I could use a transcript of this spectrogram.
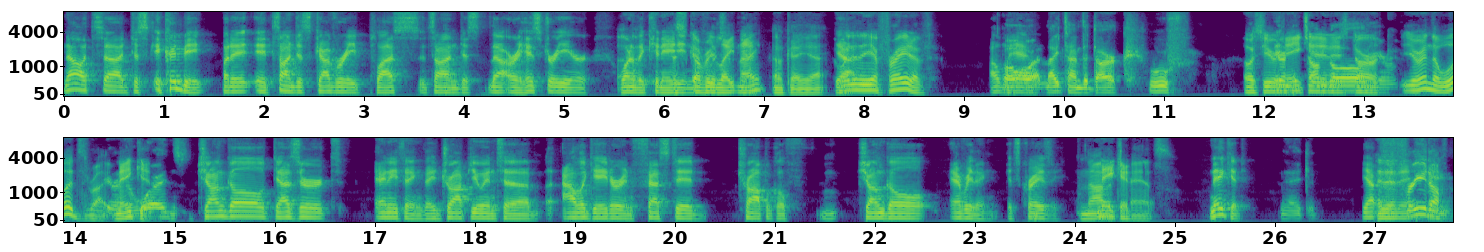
No, it's uh, just it could be, but it, it's on Discovery Plus. It's on just or History or one of the Canadian Discovery networks. Late Night. Okay, yeah. Yeah. What are they afraid of? Oh man. Oh, at nighttime, the dark. Oof. Oh, so you're, You're in the naked and it's jungle, dark. you're- You're in the woods, right? You're in the Naked. woods. jungle, desert, anything. They drop you into alligator infested tropical f- jungle, everything. It's crazy. Not Naked. a chance. Naked. Naked. Yep. And then they- Freedom.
